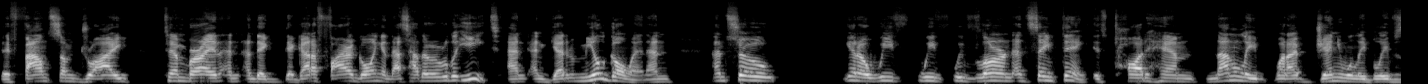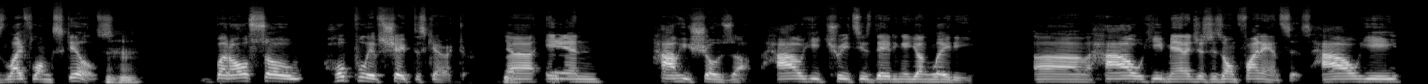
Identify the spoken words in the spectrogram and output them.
they found some dry timber and, and, and they, they got a fire going and that's how they were able to eat and, and get a meal going. And, and so, you know, we've, we've, we've learned and same thing. It's taught him not only what I genuinely believe is lifelong skills, mm-hmm. but also hopefully have shaped his character yeah. uh, in how he shows up, how he treats his dating a young lady, uh, how he manages his own finances, how he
